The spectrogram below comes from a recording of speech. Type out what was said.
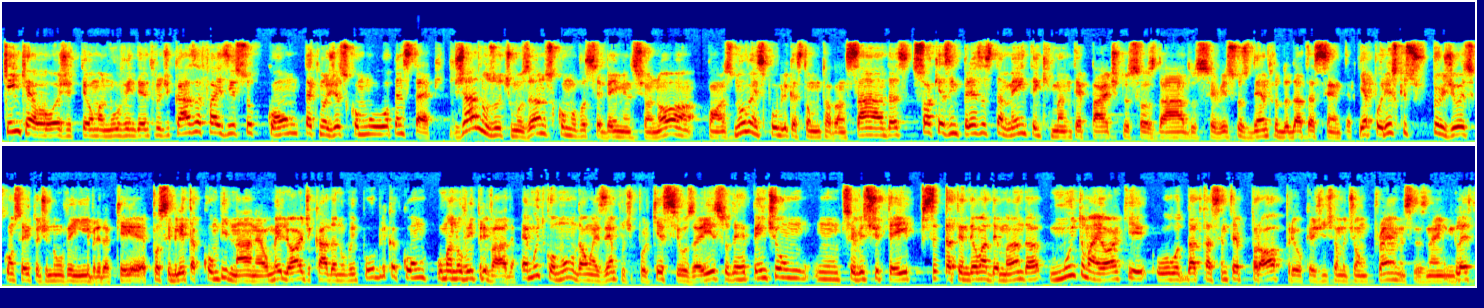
quem quer hoje ter uma nuvem dentro de casa faz isso com tecnologias como o OpenStack. Já nos últimos anos, como você bem mencionou, com as nuvens públicas estão muito avançadas, só que as empresas também têm que manter parte dos seus dados, serviços dentro do data center. E é por isso que surgiu esse conceito de nuvem híbrida, que possibilita combinar né, o melhor de cada nuvem pública com uma nuvem privada. É muito comum dar um exemplo de por que se usa isso. De repente, um, um serviço de TI precisa atender uma demanda muito maior que o data center próprio, que a gente chama de on-premises, né, em inglês,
